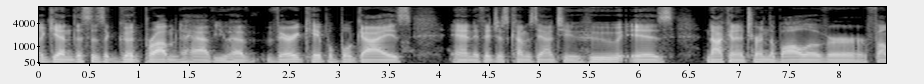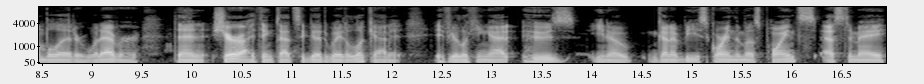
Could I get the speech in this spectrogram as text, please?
again, this is a good problem to have. You have very capable guys, And if it just comes down to who is not going to turn the ball over or fumble it or whatever, then sure, I think that's a good way to look at it. If you're looking at who's, you know, going to be scoring the most points, Estime,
